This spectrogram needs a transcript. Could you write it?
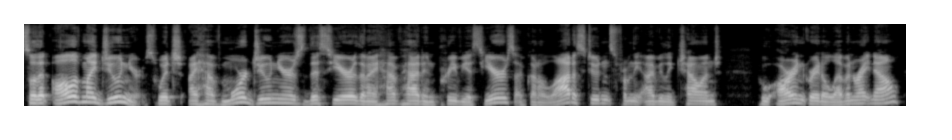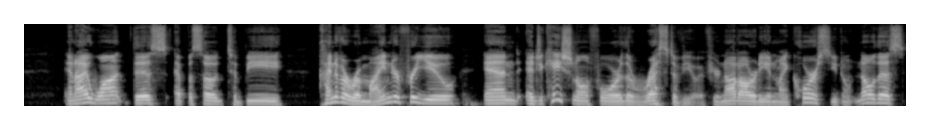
so that all of my juniors, which I have more juniors this year than I have had in previous years, I've got a lot of students from the Ivy League Challenge who are in grade 11 right now. And I want this episode to be kind of a reminder for you and educational for the rest of you. If you're not already in my course, you don't know this,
